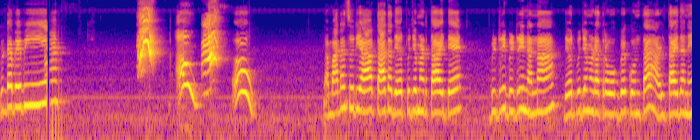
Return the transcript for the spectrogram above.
ಗುಡ್ಡ ಬೇಬಿ ನಮ್ಮ ಅನಂತ್ ಸೂರ್ಯ ಅವ್ರ ತಾತ ದೇವ್ರ ಪೂಜೆ ಮಾಡ್ತಾ ಐತೆ ಬಿಡ್ರಿ ಬಿಡ್ರಿ ನನ್ನ ದೇವ್ರ ಪೂಜೆ ಮಾಡೋ ಹತ್ರ ಹೋಗ್ಬೇಕು ಅಂತ ಅಳ್ತಾ ಇದ್ದಾನೆ.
